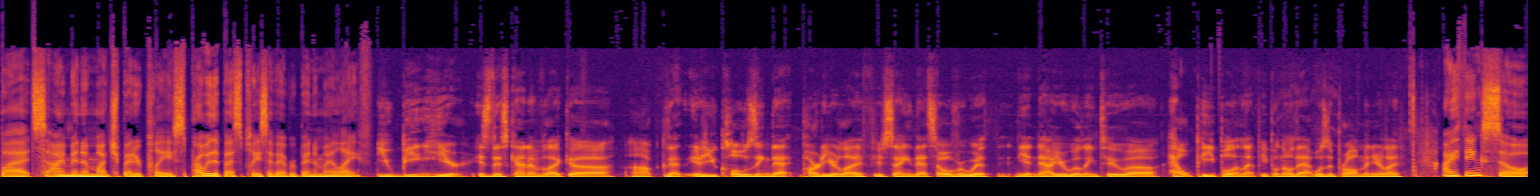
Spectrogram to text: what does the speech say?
But I'm in a much better place. Probably the best place I've ever been in my life. You being here is this kind of like uh, uh that? Are you closing that part of your life? You're saying that's over with. Yet now you're willing to uh, help people and let people know that was a problem in your life. I think so.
